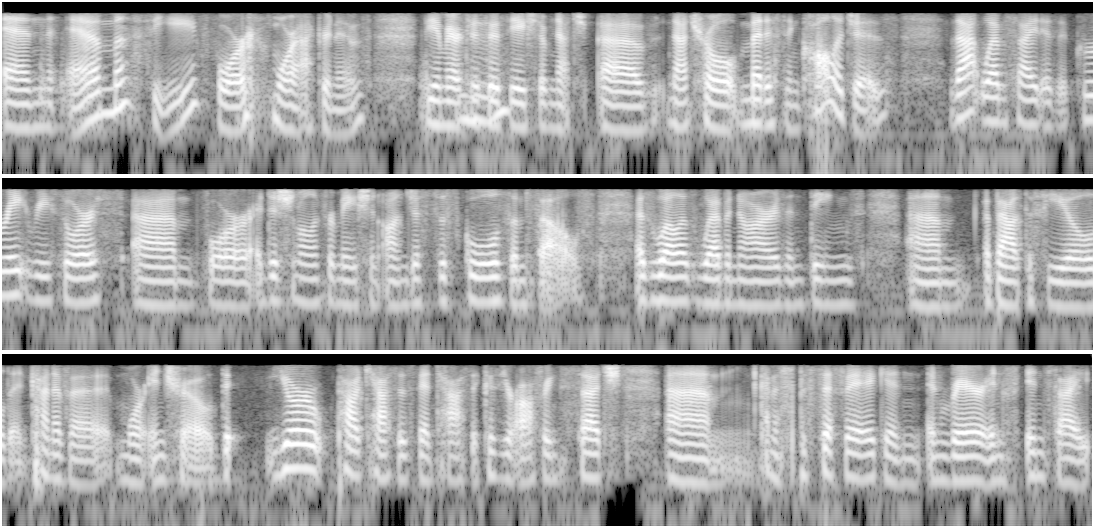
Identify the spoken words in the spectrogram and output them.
AANMC, for more acronyms, the American mm-hmm. Association of, Nat- of Natural Medicine Colleges, that website is a great resource um, for additional information on just the schools themselves, as well as webinars and things um, about the field and kind of a more intro your podcast is fantastic because you're offering such um, kind of specific and, and rare in, insight.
